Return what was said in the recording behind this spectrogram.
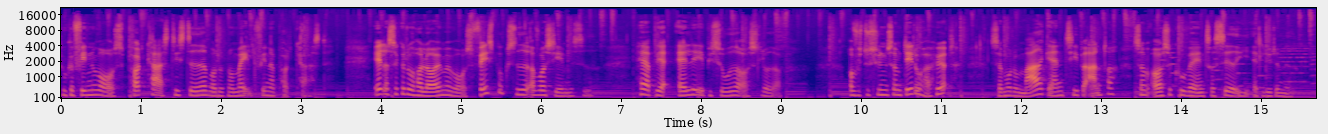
Du kan finde vores podcast de steder, hvor du normalt finder podcast. Ellers så kan du holde øje med vores Facebook-side og vores hjemmeside. Her bliver alle episoder også slået op. Og hvis du synes om det, du har hørt, så må du meget gerne tippe andre, som også kunne være interesseret i at lytte med.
